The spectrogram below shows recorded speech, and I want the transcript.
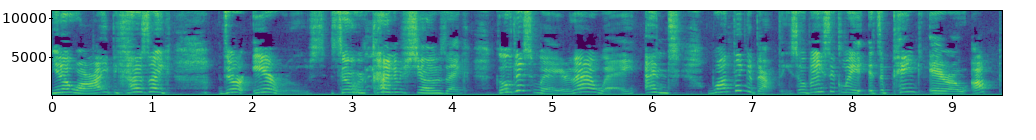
You know why? Because like they're arrows, so it kind of shows like go this way or that way. And one thing about these, so basically it's a pink arrow up,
